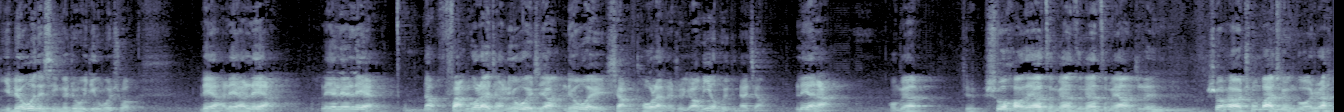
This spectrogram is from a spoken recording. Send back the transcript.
以刘伟的性格就一定会说，练啊练啊练啊，练练练。那反过来讲，刘伟这样，刘伟想偷懒的时候，姚明也会跟他讲，练啊，我们要就是说好的要怎么样怎么样怎么样之类的，说好要称霸全国是吧？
